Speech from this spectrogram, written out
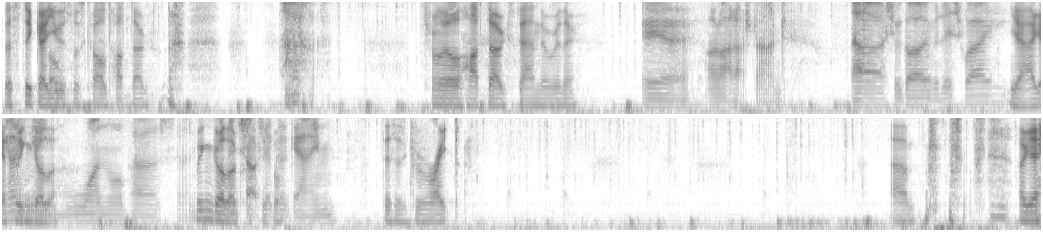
The stick I Oh, used was called hot dog. it's from a little hot dog stand over there. yeah, I like that stand. Uh, should we go over this way? Yeah, I guess You we can go. need Lo- One more person. We can go It's look for such people. a good game. this is great. Um. okay.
